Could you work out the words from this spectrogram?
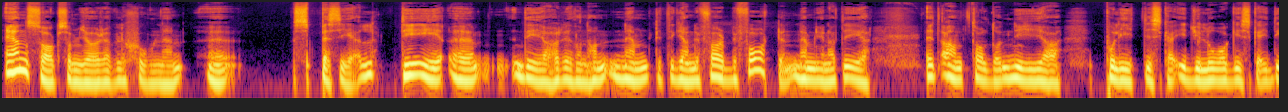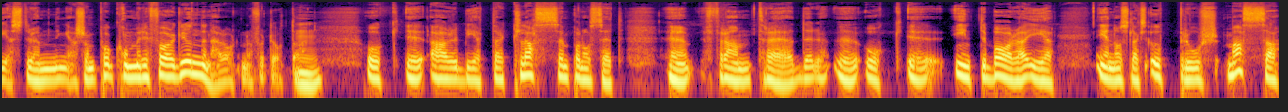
en sak som gör revolutionen eh, speciell, det är eh, det jag redan har nämnt lite grann i förbifarten, nämligen att det är ett antal då nya politiska, ideologiska idéströmningar som på, kommer i förgrunden här 1848. Mm. Och eh, arbetarklassen på något sätt eh, framträder eh, och eh, inte bara är, är någon slags upprorsmassa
